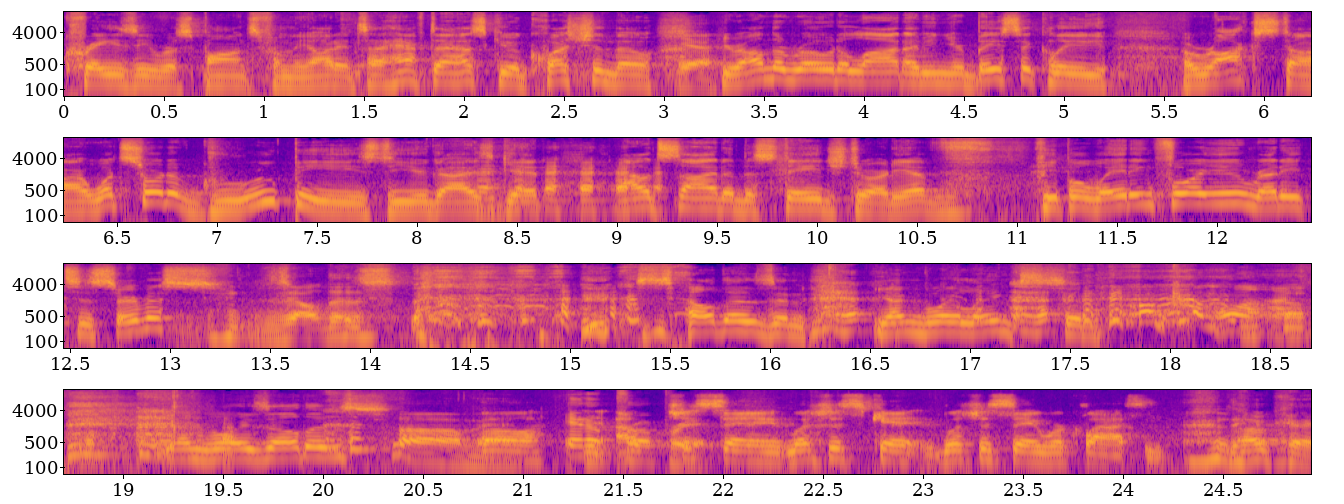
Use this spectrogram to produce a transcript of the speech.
crazy response from the audience. I have to ask you a question though. Yeah. You're on the road a lot. I mean, you're basically a rock star. What sort of groupies do you guys get outside of the stage door? Do you have people waiting for you, ready to service? Zeldas. Zeldas and young boy Links and Come on. young boy Zeldas. Oh man. well I'll Inappropriate. just say let's just ca- let's just say we're classy Okay,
